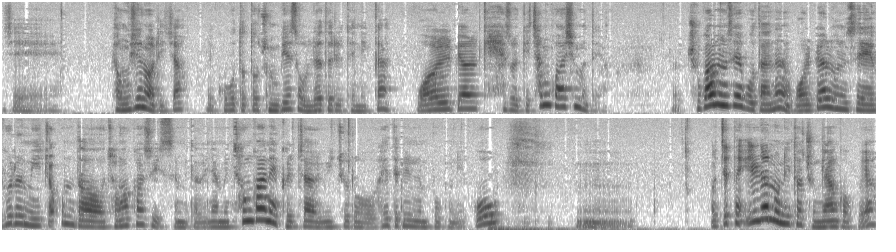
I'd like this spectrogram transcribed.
이제 병신월이죠. 네, 그것도 또 준비해서 올려드릴 테니까 월별 계속 이렇게 참고하시면 돼요. 주간 운세보다는 월별 운세의 흐름이 조금 더 정확할 수 있습니다. 왜냐하면 천간의 글자 위주로 해드리는 부분이고 음, 어쨌든 1년 운이 더 중요한 거고요.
